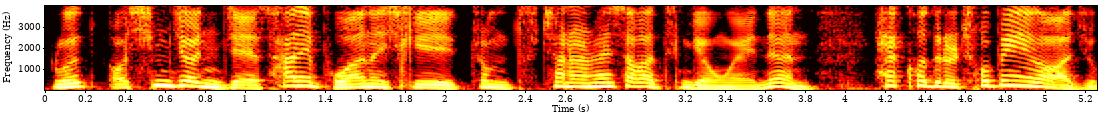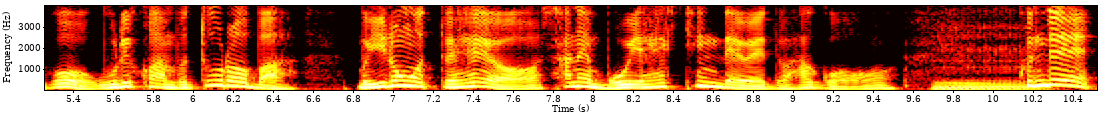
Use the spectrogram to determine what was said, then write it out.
그리고 어, 심지어 이제 사내 보안 의식이 좀 투철한 회사 같은 경우에는 해커들을 초빙해 가지고 우리 거 한번 뚫어봐. 뭐 이런 것도 해요. 사내 모의 해킹 대회도 하고. 음. 근데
